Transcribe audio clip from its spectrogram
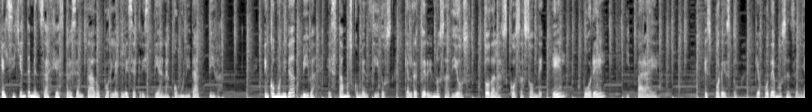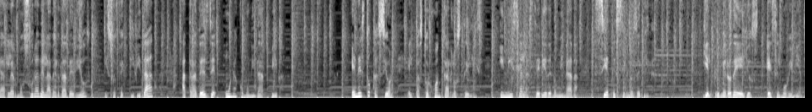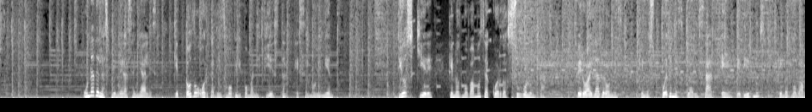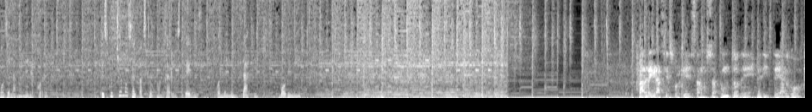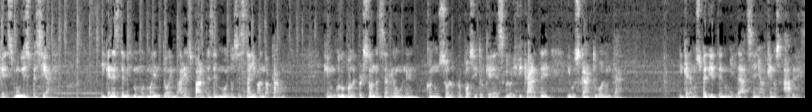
El siguiente mensaje es presentado por la Iglesia Cristiana Comunidad Viva. En Comunidad Viva estamos convencidos que al referirnos a Dios, todas las cosas son de Él, por Él y para Él. Es por esto que podemos enseñar la hermosura de la verdad de Dios y su efectividad a través de una comunidad viva. En esta ocasión, el pastor Juan Carlos Telis inicia la serie denominada Siete signos de vida y el primero de ellos es el movimiento. Una de las primeras señales que todo organismo vivo manifiesta es el movimiento. Dios quiere que nos movamos de acuerdo a su voluntad, pero hay ladrones que nos pueden esclavizar e impedirnos que nos movamos de la manera correcta. Escuchemos al pastor Juan Carlos Telis con el mensaje Movimiento. Padre, gracias porque estamos a punto de pedirte algo que es muy especial y que en este mismo momento en varias partes del mundo se está llevando a cabo. Que un grupo de personas se reúnen con un solo propósito, que es glorificarte y buscar tu voluntad. Y queremos pedirte en humildad, Señor, que nos hables.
